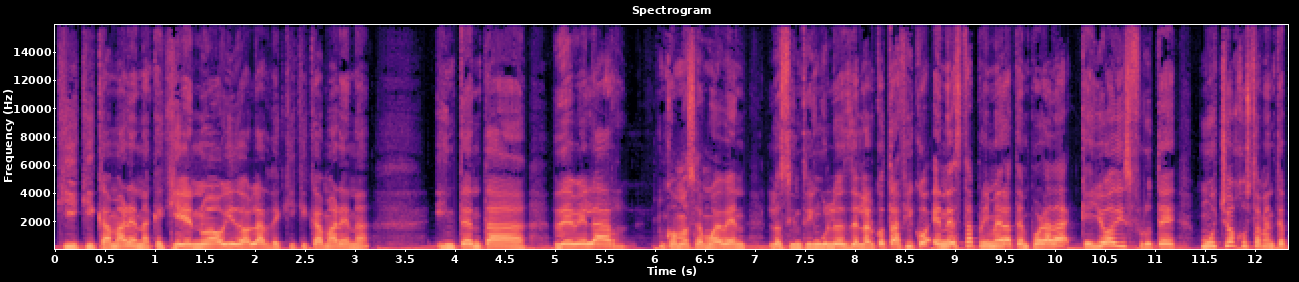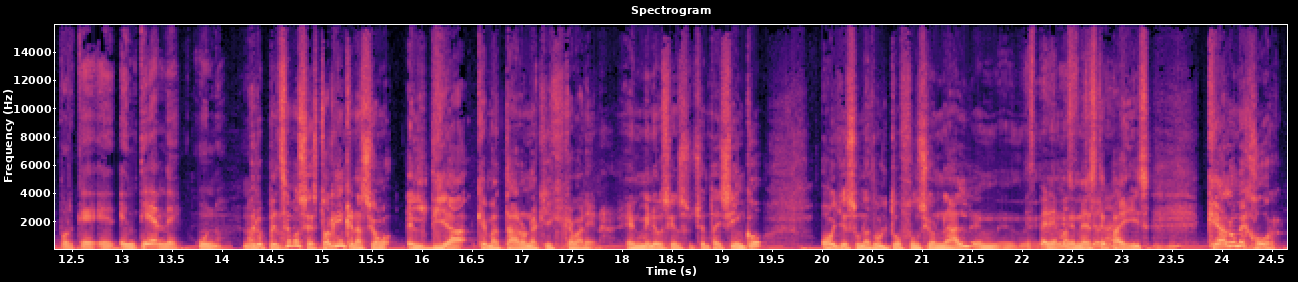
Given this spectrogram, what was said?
Kiki Camarena, que quien no ha oído hablar de Kiki Camarena, intenta develar cómo se mueven los intríngulos del narcotráfico en esta primera temporada que yo disfruté mucho justamente porque eh, entiende uno. ¿no? Pero pensemos esto, alguien que nació el día que mataron a Kiki Camarena, en 1985, hoy es un adulto funcional en, en, este país, uh -huh. que a lo mejor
